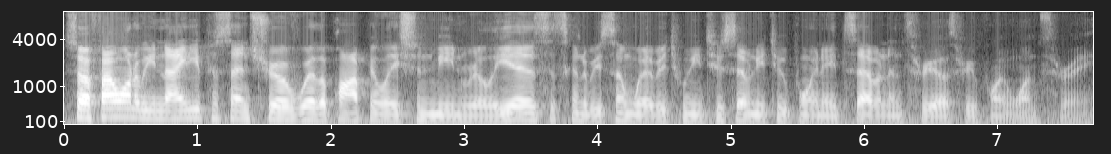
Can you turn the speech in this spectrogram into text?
So if I want to be 90% sure of where the population mean really is, it's going to be somewhere between 272.87 and 303.13.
